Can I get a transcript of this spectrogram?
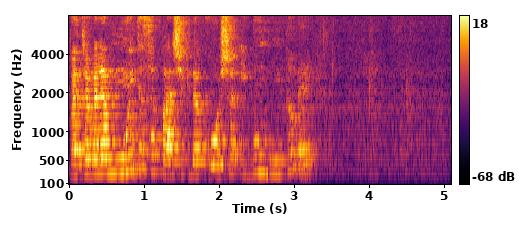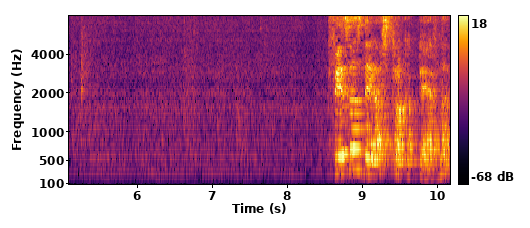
Vai trabalhar muito essa parte aqui da coxa e bumbum também. Fez as 10, troca a perna.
